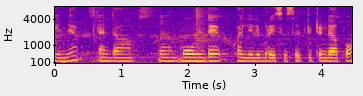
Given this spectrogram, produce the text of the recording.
പിന്നെ എന്താ മോളുടെ പല്ലിൽ ബ്രേസസ് ഇട്ടിട്ടുണ്ട്. അപ്പോൾ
